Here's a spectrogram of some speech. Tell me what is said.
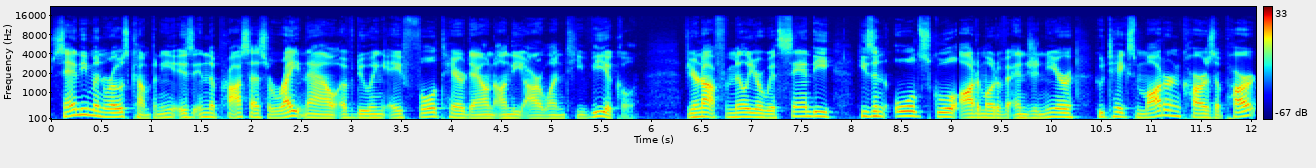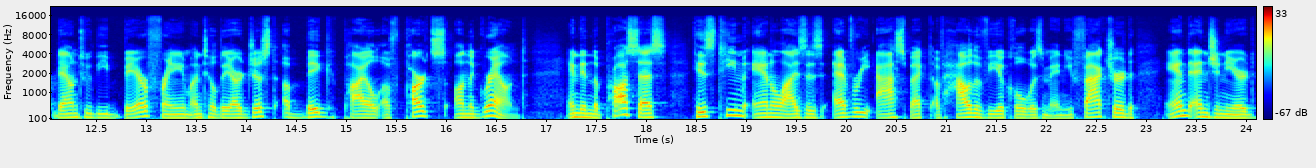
Sandy Munro's company is in the process right now of doing a full teardown on the R1T vehicle. If you're not familiar with Sandy, he's an old school automotive engineer who takes modern cars apart down to the bare frame until they are just a big pile of parts on the ground. And in the process, his team analyzes every aspect of how the vehicle was manufactured and engineered.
